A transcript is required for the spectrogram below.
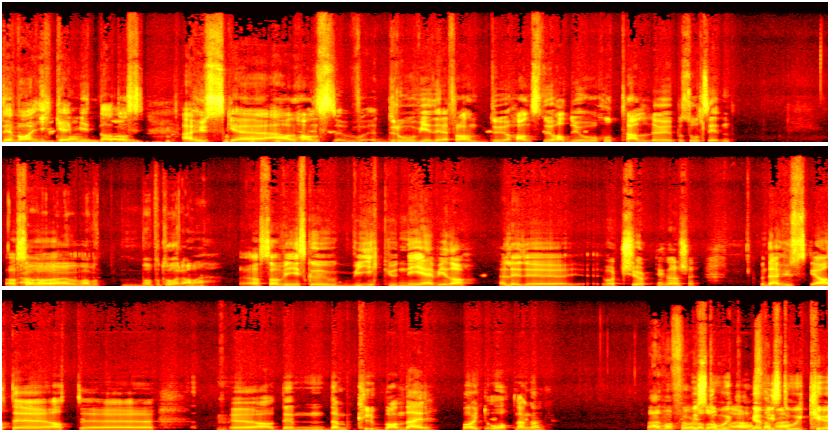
det var ikke midnatt. ass. Jeg husker jeg Hans dro videre For han, du, Hans, du hadde jo hotell du, på Solsiden. Altså, Jeg var, var på tårene, jeg. altså vi, skulle, vi gikk jo ned, vi, da. Eller eh, det ble kjørt ned, kanskje. Men det husker at, eh, at uh, eh, de, de klubbene der var ikke åpna engang. Nei, det var før Vi det hadde åpna, ja, ja. vi sto i kø.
